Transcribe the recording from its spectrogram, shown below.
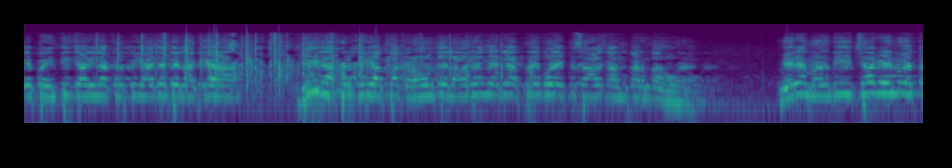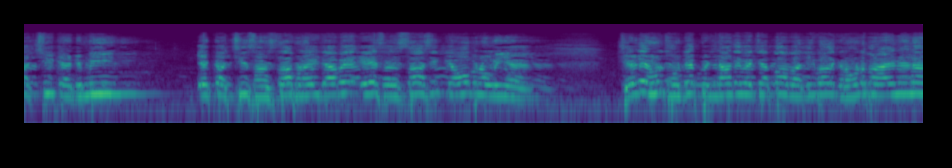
ਇਹ 35 40 ਲੱਖ ਰੁਪਇਆ ਇਹਦੇ ਤੇ ਲੱਗ ਗਿਆ। 20 ਲੱਖ ਰੁਪਇਆ ਆਪਾਂ ਗਰਾਊਂਡ ਤੇ ਲਾ ਦਿਆਂਗੇ ਜੇ ਆਪਣੇ ਕੋਲ 1 ਸਾਲ ਕੰਮ ਕਰਨ ਦਾ ਹੋਰ ਹੈ। ਮੇਰੇ ਮਨ ਦੀ ਇੱਛਾ ਵੀ ਇਹਨੂੰ ਇੱਕ ਅੱਛੀ ਅਕੈਡਮੀ ਇੱਕ ਅੱਛੀ ਸੰਸਥਾ ਬਣਾਈ ਜਾਵੇ ਇਹ ਸੰਸਥਾ ਅਸੀਂ ਕਿਉਂ ਬਣਾਉਣੀ ਹੈ? ਜਿਹੜੇ ਹੁਣ ਤੁਹਾਡੇ ਪਿੰਡਾਂ ਦੇ ਵਿੱਚ ਆਪਾਂ ਵਾਲੀਬਾਲ ਗਰਾਊਂਡ ਬਣਾਏ ਨੇ ਨਾ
